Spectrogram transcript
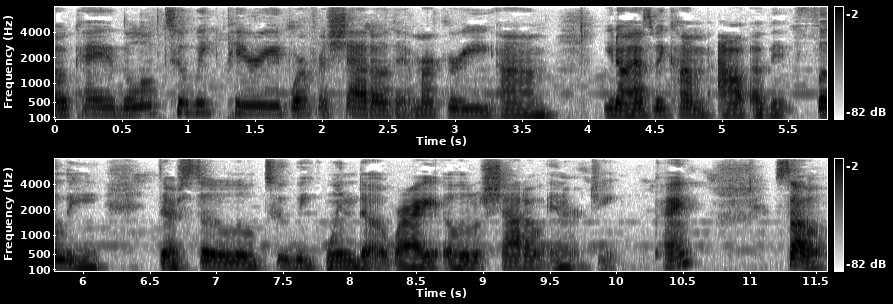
Okay, the little two week period worth of shadow that Mercury, um, you know, as we come out of it fully, there's still a little two week window, right? A little shadow energy. Okay, so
